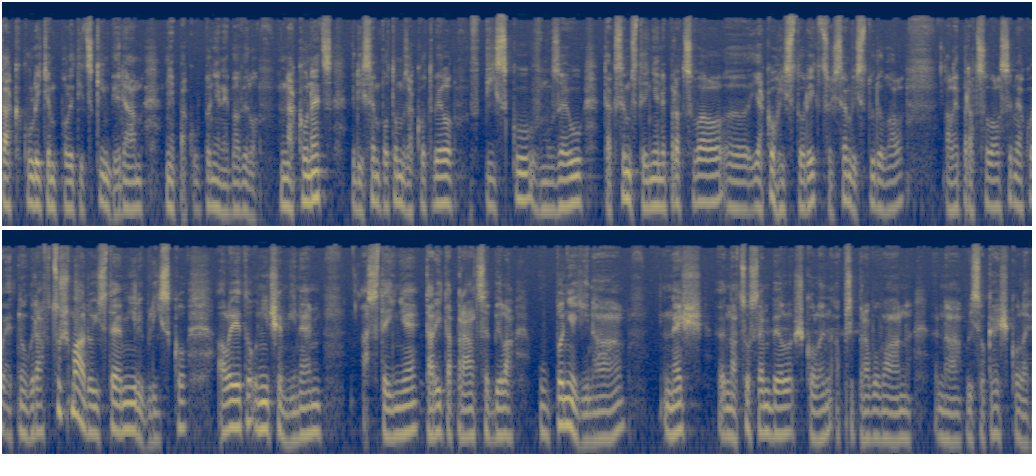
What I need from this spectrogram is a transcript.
tak kvůli těm politickým vědám, mě pak úplně nebavilo. Nakonec, když jsem potom zakotvil v Písku v muzeu, tak jsem stejně nepracoval eh, jako historik, což jsem vystudoval, ale pracoval jsem jako etnograf, což má do jisté míry blízko, ale je to o ničem jiném. A stejně tady ta práce byla úplně jiná, než na co jsem byl školen a připravován na vysoké škole.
